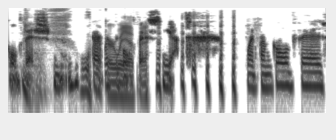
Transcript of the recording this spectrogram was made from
goldfish. Work Start with the goldfish. yeah. Went from goldfish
